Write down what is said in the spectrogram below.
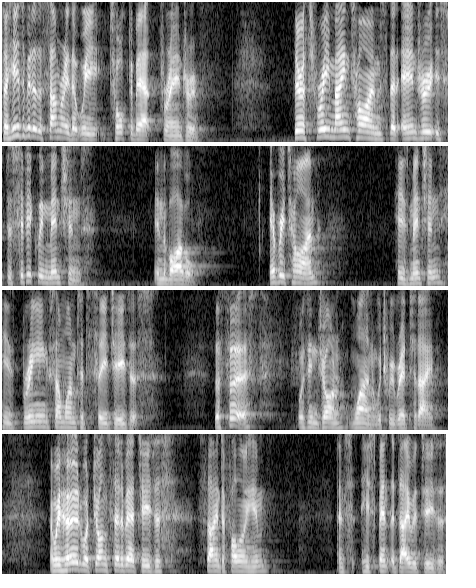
So here's a bit of the summary that we talked about for Andrew. There are three main times that Andrew is specifically mentioned in the Bible. Every time he's mentioned, he's bringing someone to see Jesus. The first was in John 1, which we read today. And we heard what John said about Jesus, starting to follow him, and he spent the day with Jesus.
